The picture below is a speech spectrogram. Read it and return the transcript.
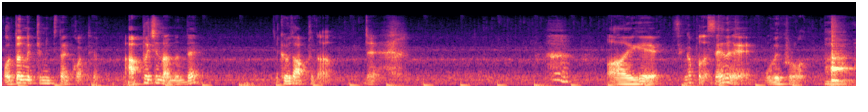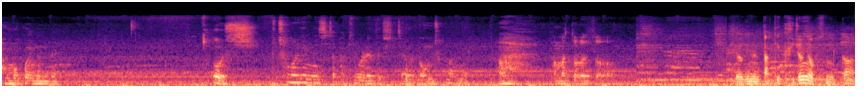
어떤 느낌인지 알 것 같아요. 아프진 않는데 그래도 아프다. 네. 아 이게 생각보다 세네 오미크론. 밥 먹고 있는데 어씨. 미쳐버리겠네 진짜. 바퀴벌레들 진짜 엄청 많네. 아 밥맛 떨어져. 여기는 딱히 규정이 없으니까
